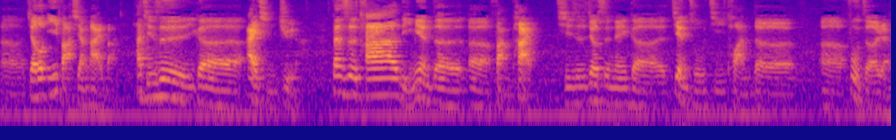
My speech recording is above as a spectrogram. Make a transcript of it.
呃，叫做《依法相爱》吧，它其实是一个爱情剧啦。但是它里面的呃反派其实就是那个建筑集团的呃负责人，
